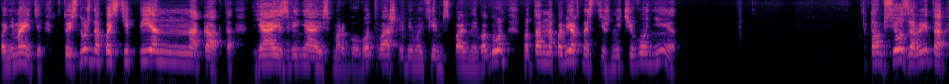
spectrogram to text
Понимаете? То есть нужно постепенно как-то. Я извиняюсь, Марго, вот ваш любимый фильм «Спальный вагон», но там на поверхности же ничего нет. Там все зарыто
